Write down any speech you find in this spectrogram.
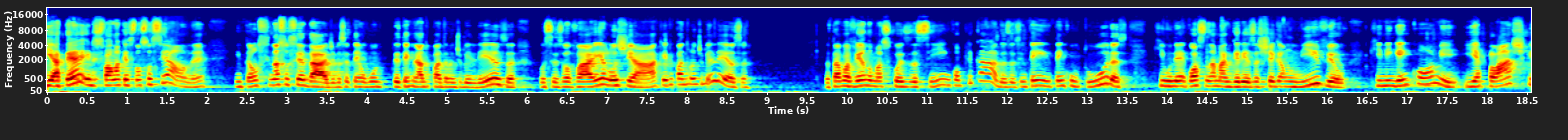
e até eles falam a questão social, né? Então, se na sociedade você tem algum determinado padrão de beleza, você só vai elogiar aquele padrão de beleza. Eu estava vendo umas coisas assim complicadas. Assim, tem, tem culturas que o negócio da magreza chega a um nível que ninguém come e é plástico.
